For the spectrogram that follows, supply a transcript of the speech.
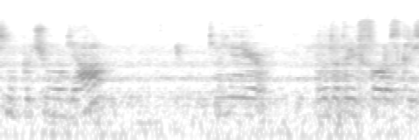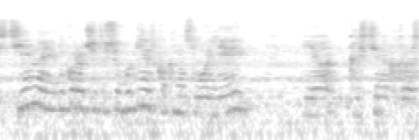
объяснить, почему я. И вот эта их ссора с Кристиной. Ну, короче, это все выглядит как на зло ей. И Кристина как раз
